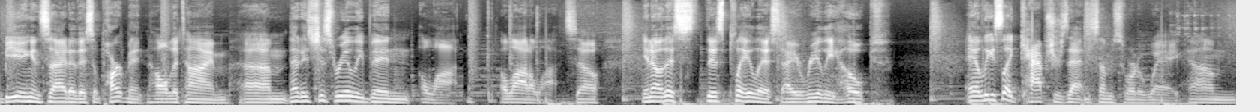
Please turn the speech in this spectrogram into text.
being inside of this apartment all the time um, that it's just really been a lot, a lot, a lot. So, you know, this this playlist, I really hope at least like captures that in some sort of way. Um,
